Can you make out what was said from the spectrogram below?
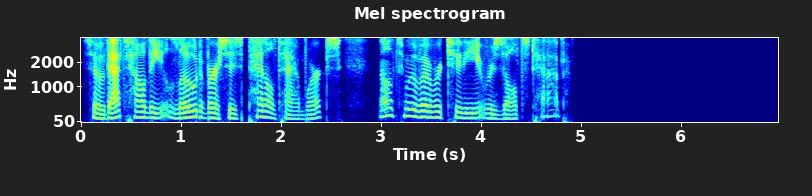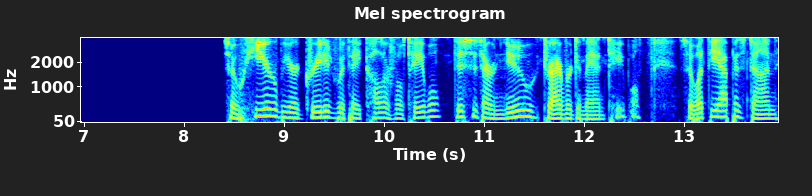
So that's how the load versus pedal tab works. Now let's move over to the results tab. So here we are greeted with a colorful table. This is our new driver demand table. So what the app has done,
